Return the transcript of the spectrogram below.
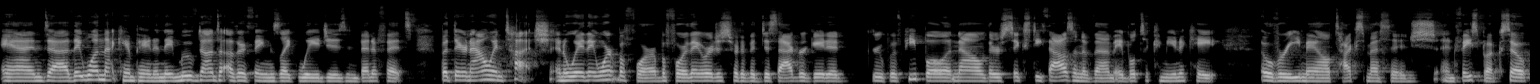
And uh, they won that campaign and they moved on to other things like wages and benefits, but they're now in touch in a way they weren't before. Before they were just sort of a disaggregated group of people, and now there's 60,000 of them able to communicate over email, text message, and Facebook. So,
